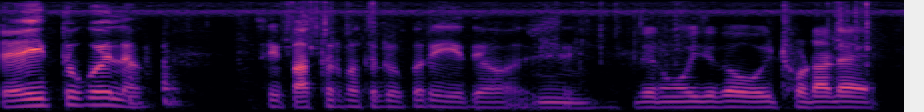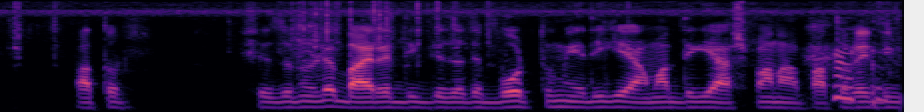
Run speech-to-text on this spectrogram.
সেই তো কইলাম। সেই পাথর পাথরের উপরে ইয়ে দেওয়া যেরকম ওই জায়গায় ওই ঠোঁটাটায় পাথর সেজন্য ওটা বাইরের দিক দিয়ে যাতে বোট তুমি এদিকে আমার দিকে আসবা না পাথরের দিক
